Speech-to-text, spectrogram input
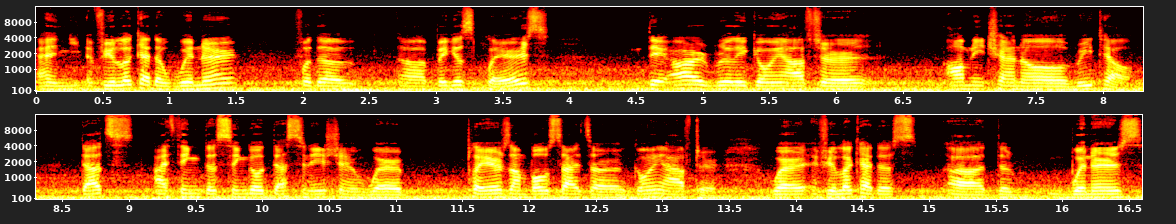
And if you look at the winner for the uh, biggest players, they are really going after omni-channel retail. That's I think the single destination where players on both sides are going after. Where if you look at this, uh, the winners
